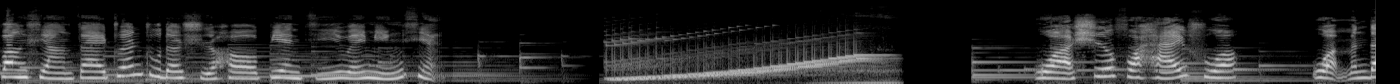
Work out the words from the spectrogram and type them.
妄想在专注的时候便极为明显。我师傅还说，我们的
